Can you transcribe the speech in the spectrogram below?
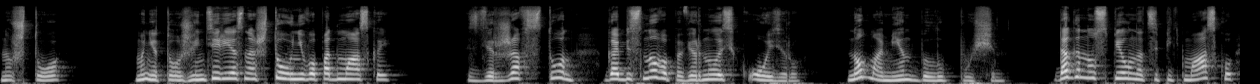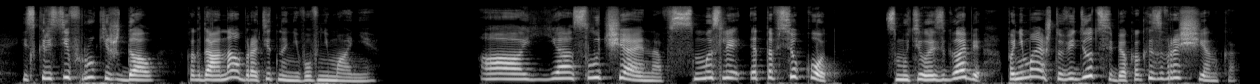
«Ну что? Мне тоже интересно, что у него под маской?» Сдержав стон, Габи снова повернулась к озеру. Но момент был упущен. Даган успел нацепить маску и, скрестив руки, ждал, когда она обратит на него внимание. «А я случайно, в смысле, это все кот», – смутилась Габи, понимая, что ведет себя как извращенка.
